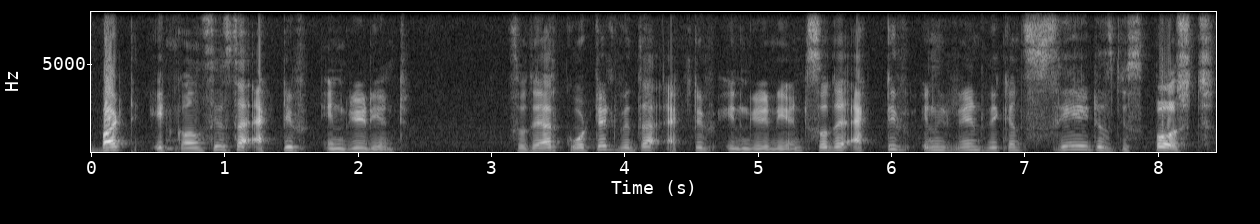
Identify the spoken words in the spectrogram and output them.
but it consists the active ingredient. So, they are coated with the active ingredient. So, the active ingredient we can say it is dispersed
